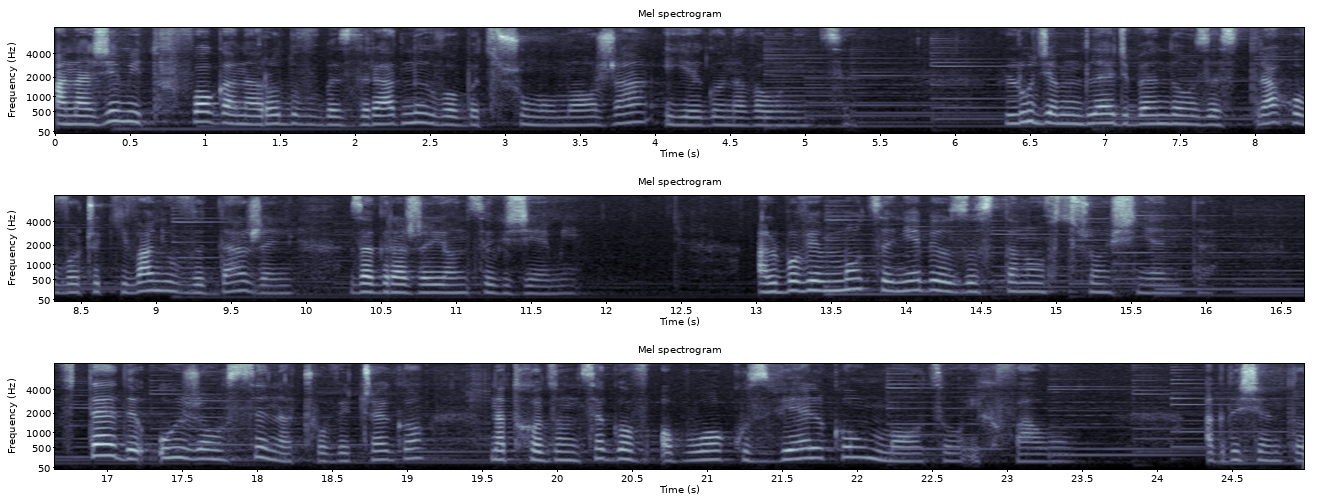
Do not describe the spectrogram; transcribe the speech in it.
a na ziemi trwoga narodów bezradnych wobec szumu morza i jego nawałnicy. Ludzie mdleć będą ze strachu w oczekiwaniu wydarzeń zagrażających ziemi. Albowiem moce niebios zostaną wstrząśnięte. Wtedy ujrzą Syna Człowieczego nadchodzącego w obłoku z wielką mocą i chwałą. A gdy się to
